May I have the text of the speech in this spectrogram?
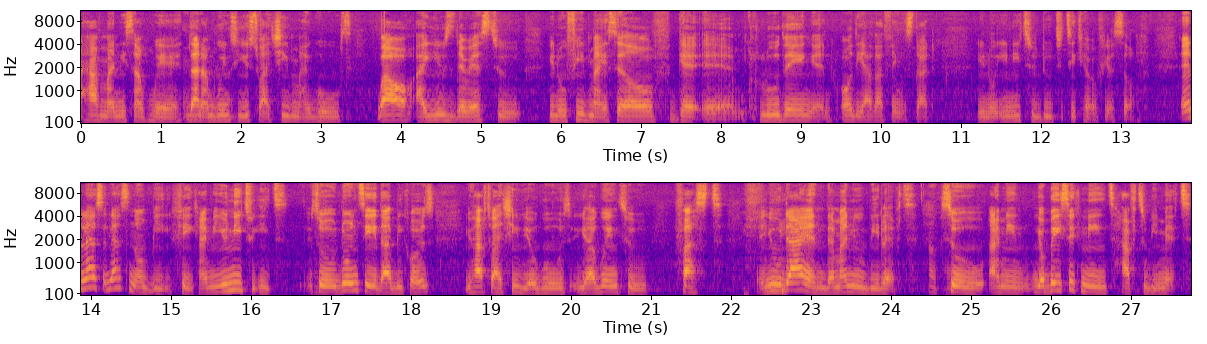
I have money somewhere that I'm going to use to achieve my goals. While I use the rest to, you know, feed myself, get um, clothing, and all the other things that, you know, you need to do to take care of yourself. And let's let's not be fake. I mean, you need to eat. So don't say that because you have to achieve your goals, you are going to fast. You die and the money will be left. Okay. So, I mean, your basic needs have to be met.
